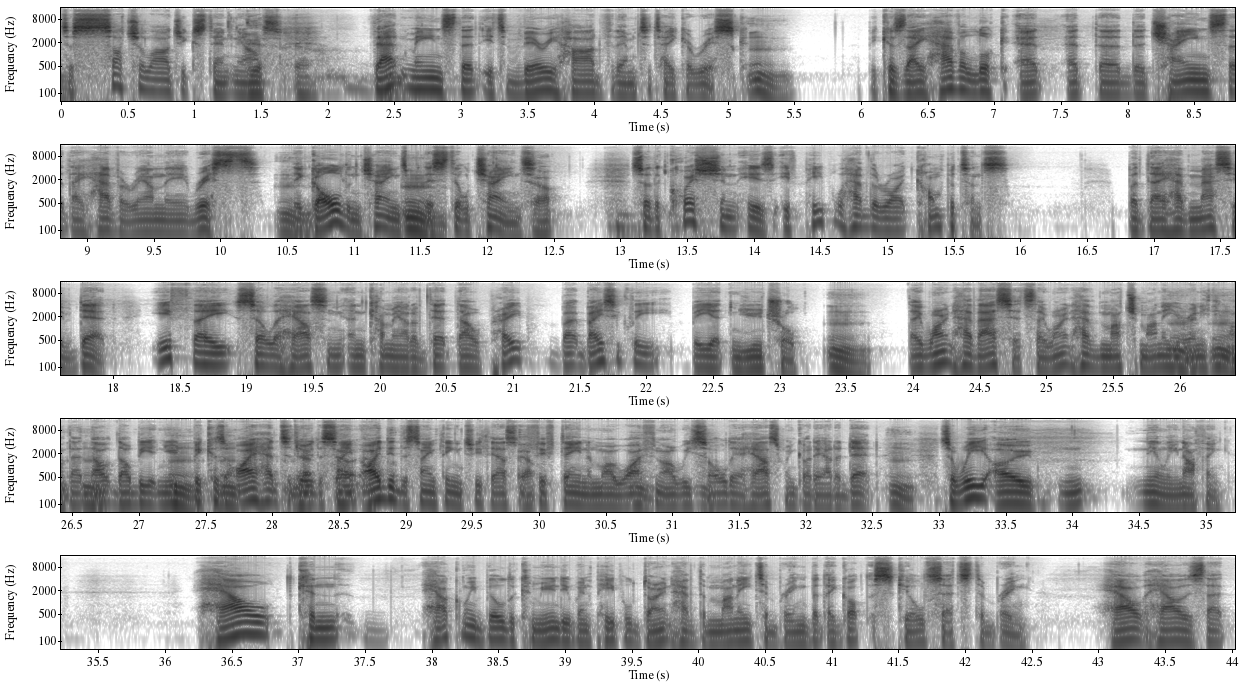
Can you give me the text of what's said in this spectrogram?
to such a large extent now Yes, yeah. that means that it's very hard for them to take a risk because they have a look at, at the, the chains that they have around their wrists. They're golden chains, but they're still chains. Ja. So the question is if people have the right competence, but they have massive debt, if they sell the house and, and come out of debt, they'll pay, but basically be at neutral. Mm. They won't have assets. They won't have much money or mm, anything mm, like that. They'll, they'll be at neutral because I had to do the same. I did the same thing in 2015, and my wife and I we sold our house and we got out of debt. So we owe n- nearly nothing. How can how can we build a community when people don't have the money to bring, but they got the skill sets to bring? How how is that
